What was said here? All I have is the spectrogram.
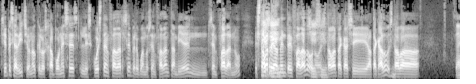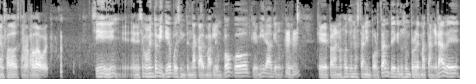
siempre se ha dicho, ¿no? Que los japoneses les cuesta enfadarse, pero cuando se enfadan también se enfadan, ¿no? ¿Estaba Sí, sí. realmente enfadado o no? ¿Estaba Takashi atacado? ¿Estaba, Está enfadado, está, estaba enfadado. enfadado, eh? Sí, en ese momento mi tío pues intenta calmarle un poco, que mira, que, no-. Que para nosotros no es tan importante, que no es un problema tan grave,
